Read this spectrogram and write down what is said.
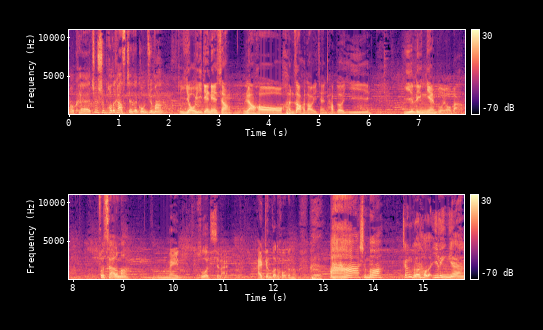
，OK，就是 Podcast 的工具吗？有一点点像，然后很早很早以前，差不多一一零年左右吧，做起来了吗？嗯没做起来，还真格头的呢。啊？什么？真格头的，一零年。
